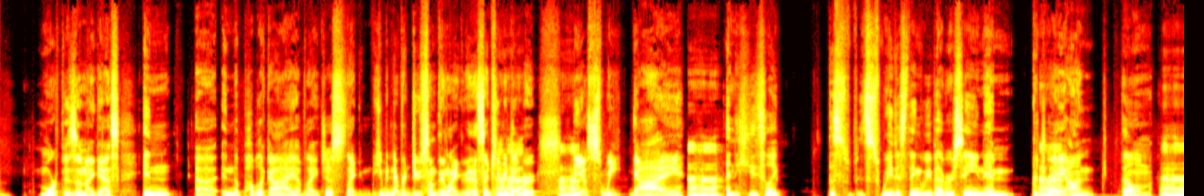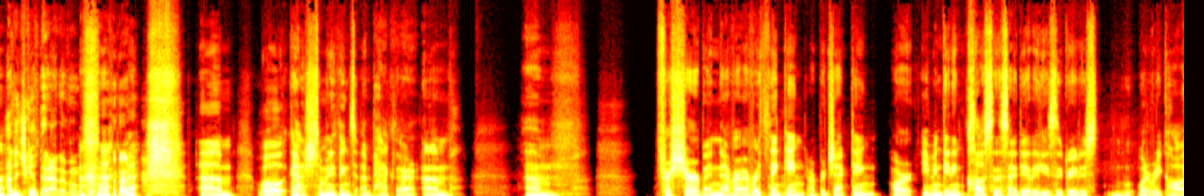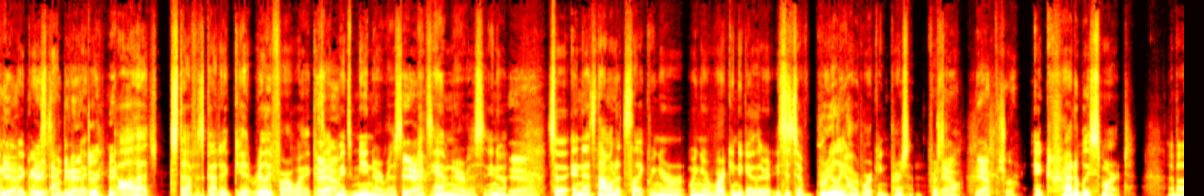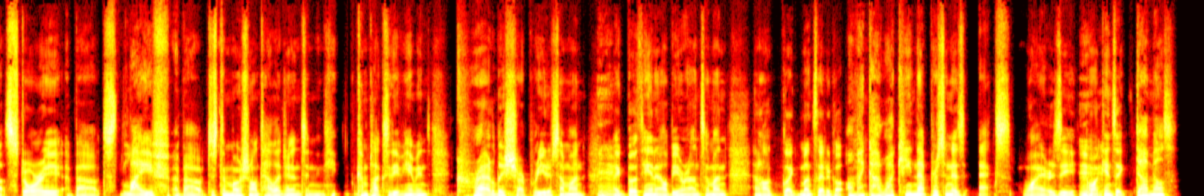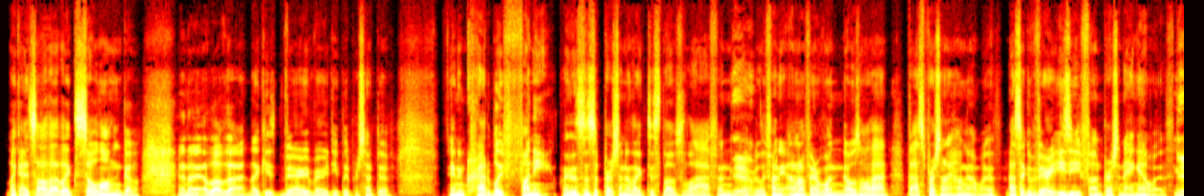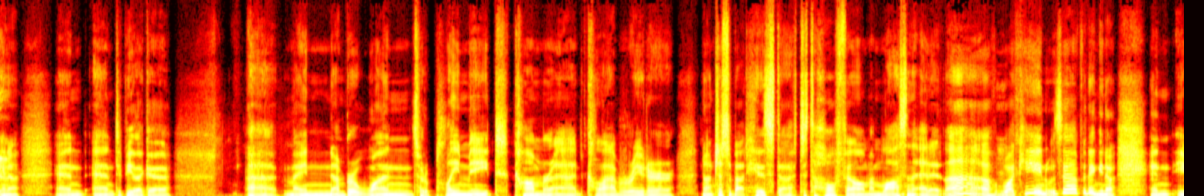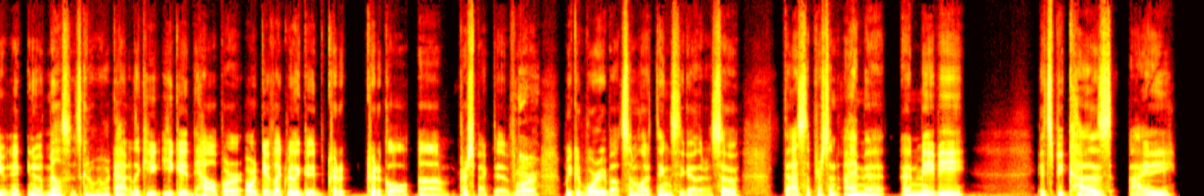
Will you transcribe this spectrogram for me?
morphism, I guess, in uh, in the public eye of like just like he would never do something like this. Like he would Uh-huh. never Uh-huh. be a sweet guy, Uh huh. and he's like the s- sweetest thing we've ever seen him portray on film. Uh How did you get that out of him? um. Well, gosh, so many things to unpack there. Um. Um. For sure, by never ever thinking or projecting or even getting close to this idea that he's the greatest, whatever you call it, Yeah, the greatest, greatest living actor. actor. Like, all that stuff has got to get really far away because Yeah. that makes me nervous. It Yeah. makes him nervous. You know. yeah, So, and that's not what it's like when you're when you're working together. He's just a really hardworking person. First of yeah, all, yeah, for sure. incredibly smart about story, about life, about just emotional intelligence and he, complexity of humans. Incredibly sharp read of someone. Mm-hmm. Like both he and I'll be around someone, and I'll like months later go, "Oh my God, Joaquin, that person is X, Y, or Z." Mm-hmm. And Joaquin's like, "Duh, Mills." Like I saw that like so long ago, and I, I love that. Like he's very, very deeply perceptive and incredibly funny. Like this is a person who like just loves to laugh and Yeah. like, really funny. I don't know if everyone knows all that. That's the person I hung out with. That's like a very easy, fun person to hang out with. Yeah. You know, and and to be like a uh, my number one sort of playmate, comrade, collaborator, not just about his stuff, just the whole film. I'm lost in the edit. Ah, Joaquin, what's happening? You know, and you, you know, Mills, it's gonna work out. Like he he could help or or give like really good criti- critical um, perspective, or we could worry about similar things together. So that's the person I met, and maybe it's because I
